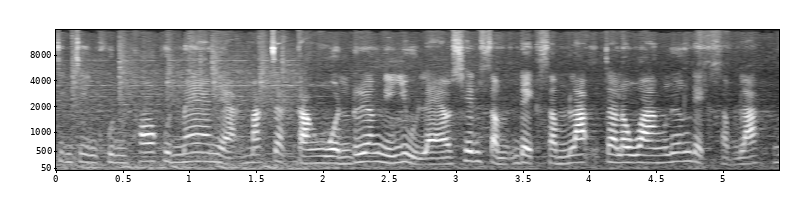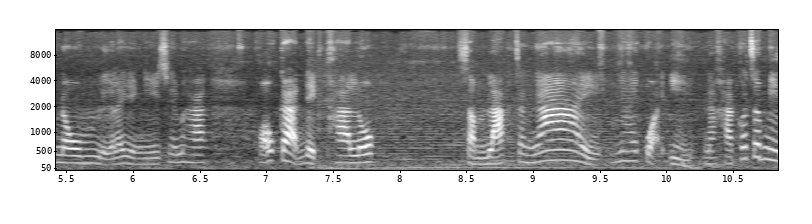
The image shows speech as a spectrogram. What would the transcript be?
จริงๆ คุณพ่อคุณแม่เนี่ยมักจะกังวลเรื่องนี้อยู่แล้ว เช่นเด็กสำลักจะระวังเรื่องเด็กสำลักนมหรืออะไรอย่างนี้ใช่ไหมคะ เพราะโอกาสเด็กทารก สำลักจะง่ายง่ายกว่าอีกนะคะ ก็จะมี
